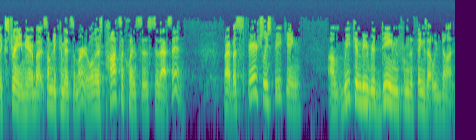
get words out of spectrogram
extreme here, but somebody commits a murder. Well, there's consequences to that sin, right? But spiritually speaking, um, we can be redeemed from the things that we've done.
